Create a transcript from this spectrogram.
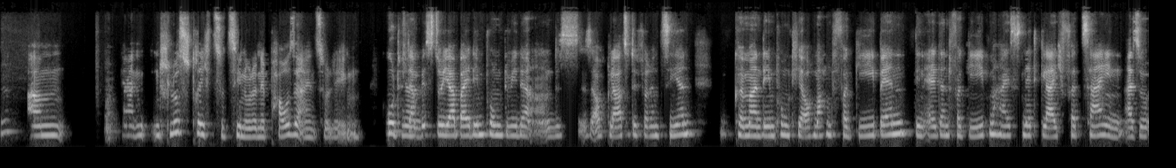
ähm, ja, einen Schlussstrich zu ziehen oder eine Pause einzulegen. Gut, ja. dann bist du ja bei dem Punkt wieder, das ist auch klar zu differenzieren, können wir an dem Punkt hier auch machen, vergeben, den Eltern vergeben heißt nicht gleich verzeihen. Also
